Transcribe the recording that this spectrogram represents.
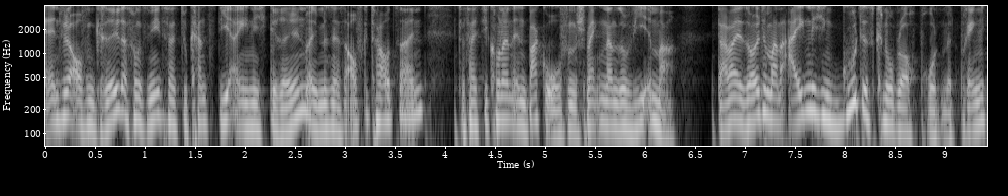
entweder auf den Grill, das funktioniert, das heißt, du kannst die eigentlich nicht grillen, weil die müssen erst aufgetaut sein. Das heißt, die kommen dann in den Backofen schmecken dann so wie immer. Dabei sollte man eigentlich ein gutes Knoblauchbrot mitbringen.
